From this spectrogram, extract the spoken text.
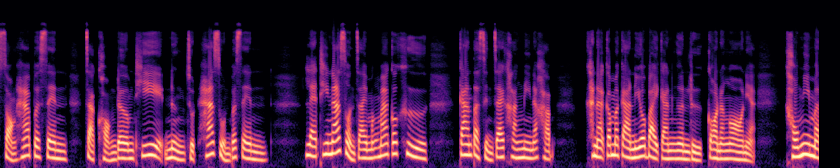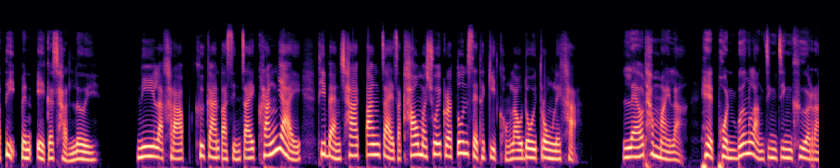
0.25%จากของเดิมที่ 1.50%และที่น่าสนใจมาก ๆ ก็คือ การตัดสินใจครั้งนี้นะครับ คณะกรรมการนโยบายการเงินหรือกรนงเนี่ยเขามีมติเป็นเอกฉันท์เลย นี่แหละครับ คือการตัดสินใจครั้งใหญ่ที่แบงก์ชาติตั้งใจจะเข้ามาช่วยกระตุ้นเศรษฐกิจของเราโดยตรงเลยค่ะ แล้วทำไมล่ะ เหตุผลเบื้องหลังจริง ๆ คืออะไร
